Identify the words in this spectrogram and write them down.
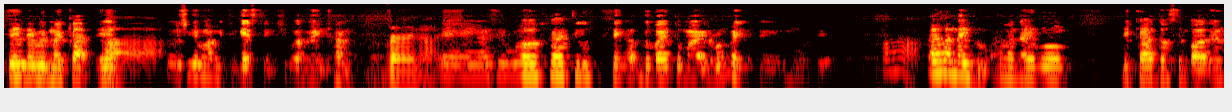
Stay there with my cat. eh? Ah. So she didn't want me to get sick. She was very kind. Very nice. And I said, well, I have to say goodbye to my roommate and move here. Ah. I have a nice room. I have a nice room. The cat doesn't bother.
